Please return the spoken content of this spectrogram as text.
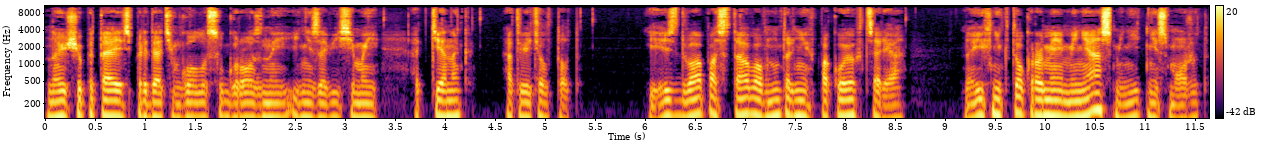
но еще пытаясь придать голосу грозный и независимый оттенок, ответил тот. «Есть два поста во внутренних покоях царя — но их никто, кроме меня, сменить не сможет.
